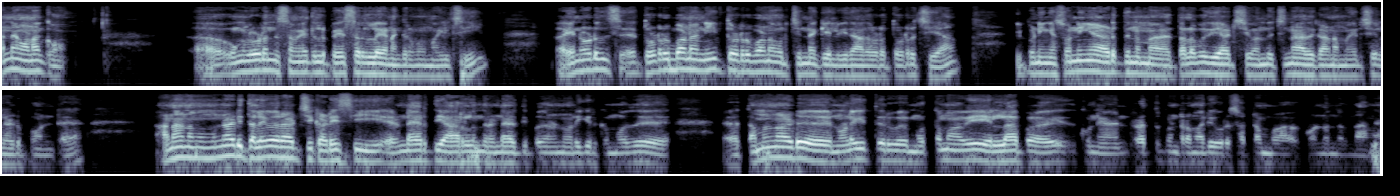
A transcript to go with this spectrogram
அண்ணா வணக்கம். உங்களோட இந்த சமயத்துல பேசுறதுல எனக்கு ரொம்ப மகிழ்ச்சி. என்னோட தொடர்பான நீட் தொடர்பான ஒரு சின்ன கேள்வி தான் அதோட தொடர்ச்சியா. இப்போ நீங்க சொன்னீங்க அடுத்து நம்ம தளபதி ஆட்சி வந்துச்சுன்னா அதுக்கான முயற்சிகள் எடுப்போம்ட்டு ஆனா நம்ம முன்னாடி தலைவர் ஆட்சி கடைசி ரெண்டாயிரத்தி ஆறுல இருந்து ரெண்டாயிரத்தி பதினொன்று வரைக்கும் இருக்கும்போது தமிழ்நாடு நுழைவுத்தேர்வு மொத்தமாவே எல்லா கொஞ்சம் ரத்து பண்ற மாதிரி ஒரு சட்டம் கொண்டு வந்திருந்தாங்க.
